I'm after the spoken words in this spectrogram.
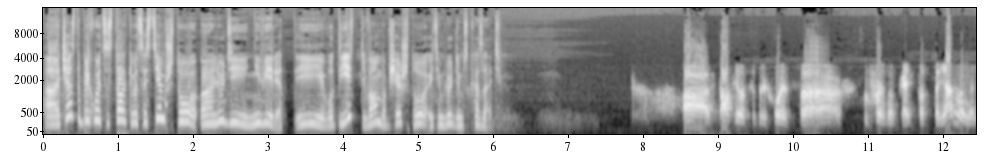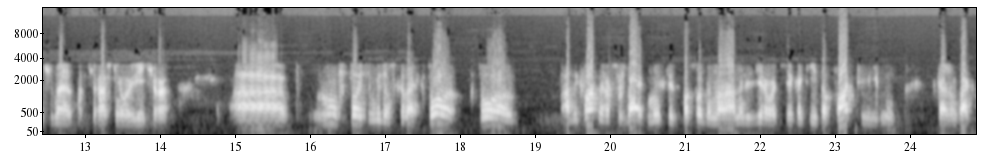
а, часто приходится сталкиваться с тем, что а, люди не верят. И вот есть вам вообще что этим людям сказать? А, сталкиваться приходится, можно сказать, постоянно, начиная со вчерашнего вечера. А, ну, что этим людям сказать? Кто, кто адекватно рассуждает, мыслит, способен анализировать какие-то факты, ну, скажем так,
